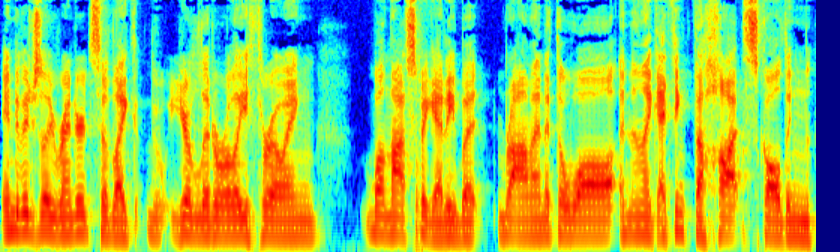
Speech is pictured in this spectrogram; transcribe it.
individually rendered. So like you're literally throwing well not spaghetti but ramen at the wall and then like I think the hot scalding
